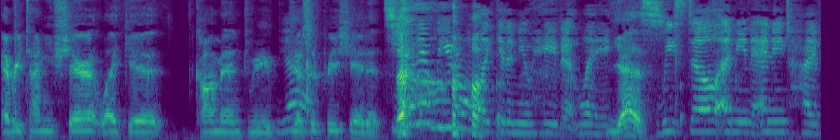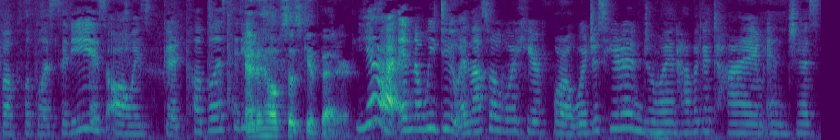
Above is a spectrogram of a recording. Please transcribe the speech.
every time you share it, like it, comment, we Yeah. just appreciate it. So, Even if you don't like it and you hate it, like yes, we still, I mean, any type of publicity is always good publicity. and it helps us get better. Yeah, and we do, and that's what we're here for. We're just here to enjoy and have a good time and just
